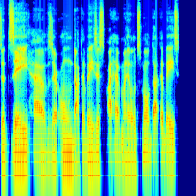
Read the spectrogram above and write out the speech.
that they have their own databases. I have my own small database,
